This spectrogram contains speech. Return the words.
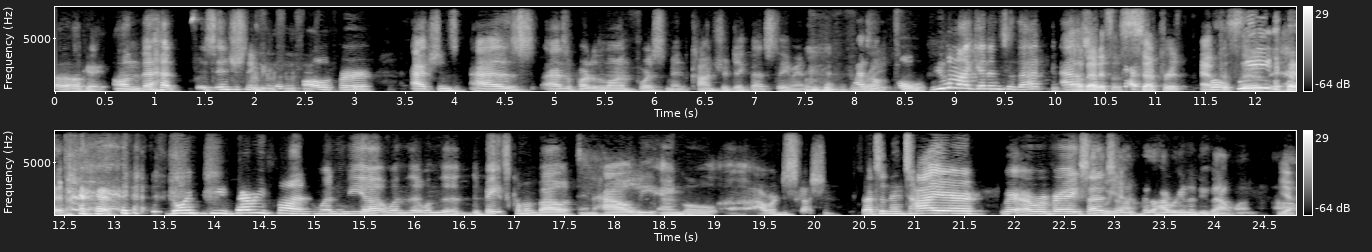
uh, okay. On that, it's interesting because all of her actions as as a part of the law enforcement contradict that statement right. as a whole. We will not get into that. oh, that a, is a separate episode. We, going to be very fun when we uh when the when the debates come about and how we angle uh, our discussion. That's an entire. We're we're very excited oh, yeah. to how we're gonna do that one. Um, Yeah,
